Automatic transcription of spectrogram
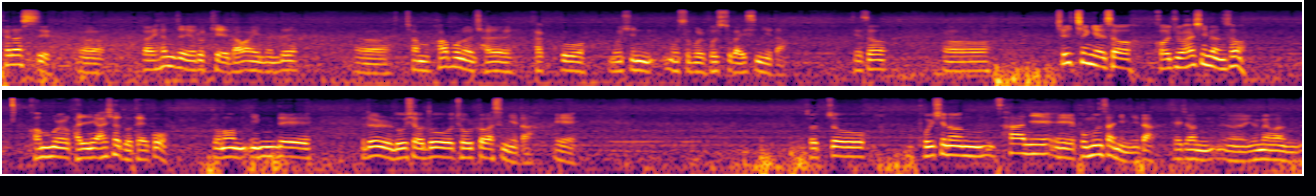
테라스 가 현재 이렇게 나와 있는데 어, 참 화분을 잘 갖고 노신 모습을 볼 수가 있습니다. 그래서 어, 7층에서 거주하시면서 건물 관리하셔도 되고 또는 임대를 놓으셔도 좋을 것 같습니다. 예. 저쪽 보시는 산이 예, 보문산입니다. 대전 어, 유명한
